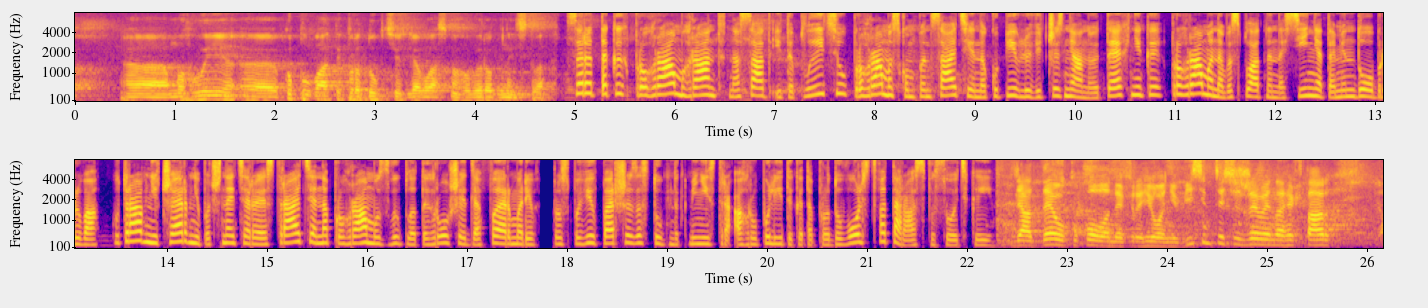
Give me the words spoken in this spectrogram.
могли е, купувати продукцію для власного виробництва. Серед таких програм грант на сад і теплицю, програми з компенсації на купівлю вітчизняної техніки, програми на безплатне насіння та міндобрива. У травні-червні почнеться реєстрація на програму з виплати грошей для фермерів, розповів перший заступник міністра агрополітики та продовольства Тарас Висоцький. для деокупованих регіонів 8 тисяч гривень на гектар.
